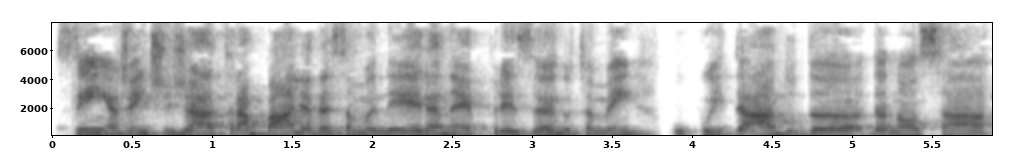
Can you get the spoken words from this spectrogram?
Sim, a gente já trabalha dessa maneira, né? Prezando também o cuidado da, da nossa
